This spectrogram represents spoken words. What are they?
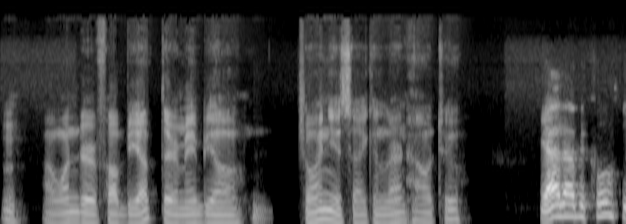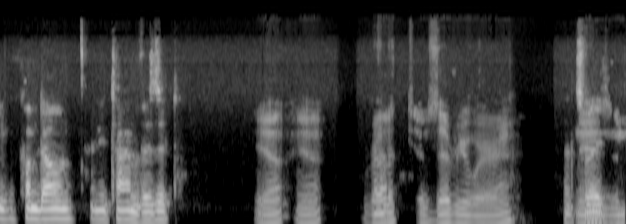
Hmm. I wonder if I'll be up there. Maybe I'll join you so I can learn how to. Yeah, that'd be cool. You can come down anytime, visit. Yeah, yeah relatives everywhere. Eh? That's there's, right.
